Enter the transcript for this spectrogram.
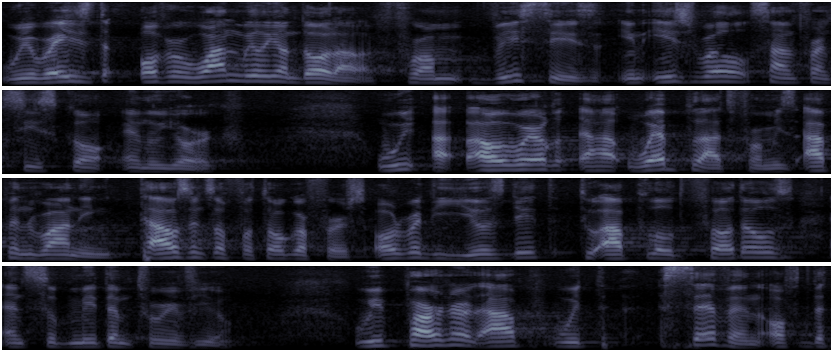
We raised over $1 million from VCs in Israel, San Francisco, and New York. We, uh, our uh, web platform is up and running. Thousands of photographers already used it to upload photos and submit them to review. We partnered up with seven of the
